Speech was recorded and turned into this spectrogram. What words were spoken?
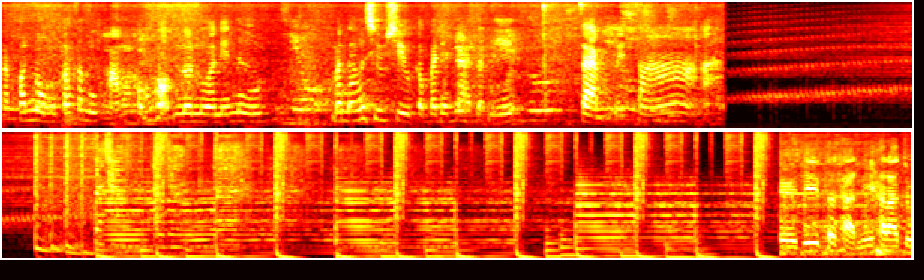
แล้วก็นมก็จะมีความหอมๆนัวๆนิดนึง มานั่งชิวๆกับบรรยากาศแบบนี้แจ่มเลยจ้าที่สถานีฮาราจู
